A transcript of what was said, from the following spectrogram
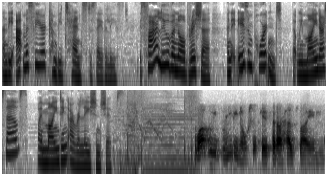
and the atmosphere can be tense to say the least. It's far luba no brisha, and it is important that we mind ourselves by minding our relationships. What we've really noticed is that our helpline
